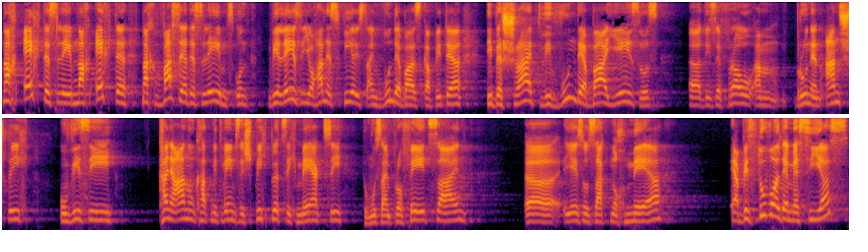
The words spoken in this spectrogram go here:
nach echtes Leben, nach echte, nach Wasser des Lebens. Und wir lesen, Johannes 4 ist ein wunderbares Kapitel, die beschreibt, wie wunderbar Jesus äh, diese Frau am Brunnen anspricht und wie sie keine Ahnung hat, mit wem sie spricht. Plötzlich merkt sie, du musst ein Prophet sein. Äh, Jesus sagt noch mehr. Ja, bist du wohl der Messias?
